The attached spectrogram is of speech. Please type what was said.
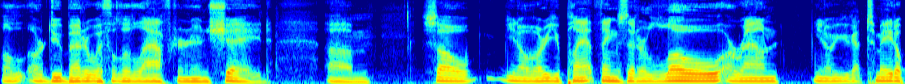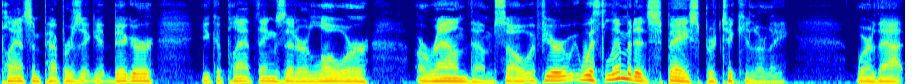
or do better with a little afternoon shade. Um, so, you know, or you plant things that are low around, you know, you got tomato plants and peppers that get bigger. You could plant things that are lower around them. So, if you're with limited space, particularly where that,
